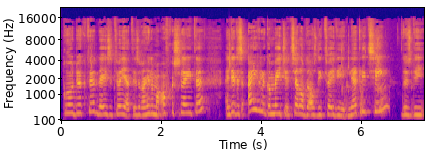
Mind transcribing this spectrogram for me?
producten. Deze twee, ja, het is er al helemaal afgesleten. En dit is eigenlijk een beetje hetzelfde als die twee die ik net liet zien. Dus die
